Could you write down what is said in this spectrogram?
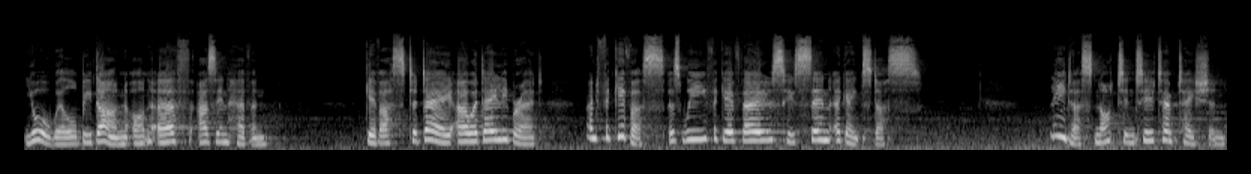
Your will be done on earth as in heaven. Give us today our daily bread, and forgive us as we forgive those who sin against us. Lead us not into temptation,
